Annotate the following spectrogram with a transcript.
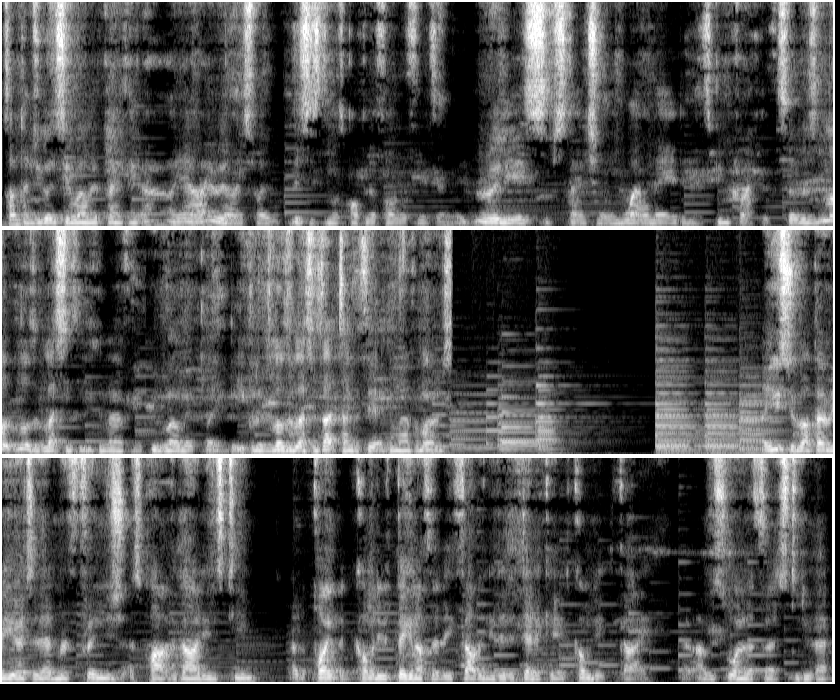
Sometimes you go and see a well-made play and think, oh yeah, I realise why this is the most popular form of theatre. It really is substantial and well-made and it's been crafted. So there's lo- loads of lessons that you can learn from a good, well-made play. But equally, there's loads of lessons that type of theatre can learn from ours. I used to go up every year to the Edinburgh Fringe as part of the Guardian's team. At the point that comedy was big enough that they felt they needed a dedicated comedy guy. I was one of the first to do that.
